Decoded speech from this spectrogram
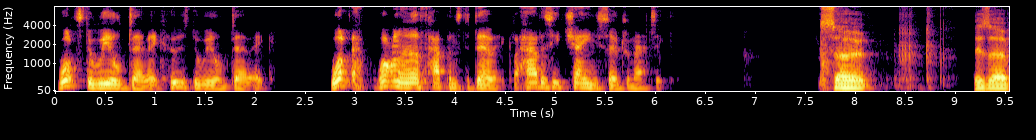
what's the real Derek? Who's the real Derek? What what on earth happens to Derek? How does he change so dramatically? So there's a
